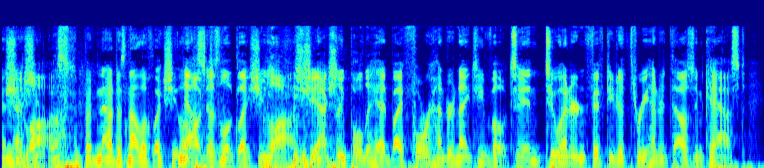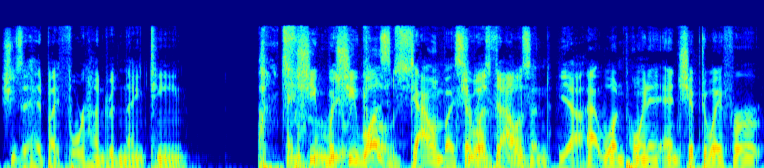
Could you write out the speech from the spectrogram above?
And she lost." but now it does not look like she lost. Now it doesn't look like she lost. she actually pulled ahead by 419 votes in 250 to 300,000 cast. She's ahead by 419. And she, but really she was down by several was down. thousand, Yeah. at one point, and, and chipped away for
